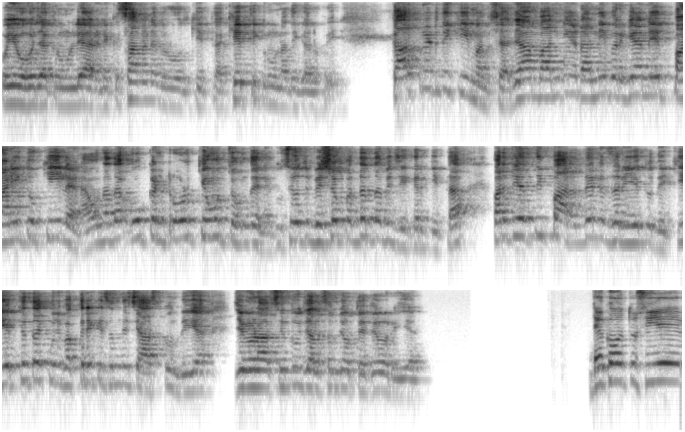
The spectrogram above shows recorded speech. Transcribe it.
ਕੋਈ ਉਹੋ ਜਿਹਾ ਕਾਨੂੰਨ ਲਿਆ ਰਹੇ ਨੇ। ਕਿਸਾਨਾਂ ਨੇ ਵਿਰੋਧ ਕੀਤਾ, ਖੇਤੀ ਕਾਨੂੰਨਾਂ ਦੀ ਗੱਲ ਹੋਈ। ਕਾਰਪੋਰੇਟ ਦੀ ਕੀ ਮਨਸ਼ਾ ਜਾਂ ਅੰਬਾਨੀ ਅਡਾਨੀ ਵਰਗਿਆਂ ਨੇ ਪਾਣੀ ਤੋਂ ਕੀ ਲੈਣਾ? ਉਹਨਾਂ ਦਾ ਉਹ ਕੰਟਰੋਲ ਕਿਉਂ ਚਾਹੁੰਦੇ ਨੇ? ਤੁਸੀਂ ਉਹ 'ਚ ਵਿਸ਼ਵ ਪੱਧਰ ਦਾ ਵੀ ਜ਼ਿਕਰ ਕੀਤਾ। ਪਰ ਜੇ ਅਸੀਂ ਭਾਰਤ ਦੇ ਨਜ਼ਰੀਏ ਤੋਂ ਦੇਖੀਏ, ਇੱਥੇ ਤਾਂ ਕੁਝ ਵੱਖਰੇ ਕਿਸਮ ਦੀ ਸਿਆਸਤ ਹੁੰਦੀ ਹੈ। ਜਿਵੇਂ ਹੁਣ ਆਹ ਸਿੰਧੂ ਜਲ ਸਮਝੌਤੇ ਤੇ ਹੋ ਰਹੀ ਹੈ। ਦੇਖੋ, ਤੁਸੀਂ ਇਹ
